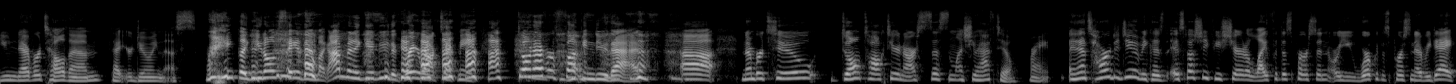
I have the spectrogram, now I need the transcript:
you never tell them that you're doing this, right? Like you don't say to them like I'm going to give you the Grey Rock technique. Don't ever fucking do that. Uh, number two, don't talk to your narcissist unless you have to. Right. And that's hard to do because, especially if you shared a life with this person or you work with this person every day,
